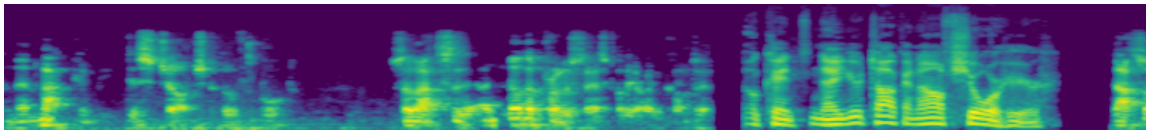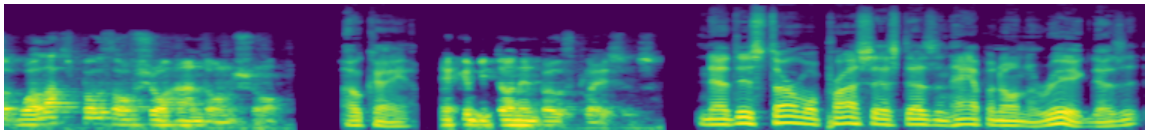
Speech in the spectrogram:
and then that can be discharged overboard. So that's another process for the oil content. Okay, now you're talking offshore here. That's well, that's both offshore and onshore. Okay. It can be done in both places. Now, this thermal process doesn't happen on the rig, does it?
